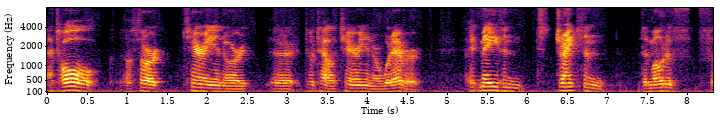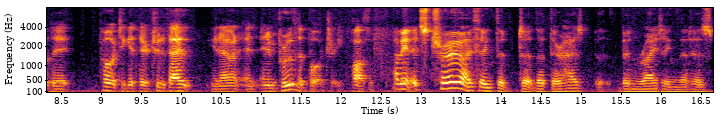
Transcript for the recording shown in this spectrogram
at all authoritarian or uh, totalitarian or whatever, it may even strengthen the motive for the poet to get their truth out, you know, and, and improve the poetry, possibly. I mean, it's true. I think that uh, that there has been writing that has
